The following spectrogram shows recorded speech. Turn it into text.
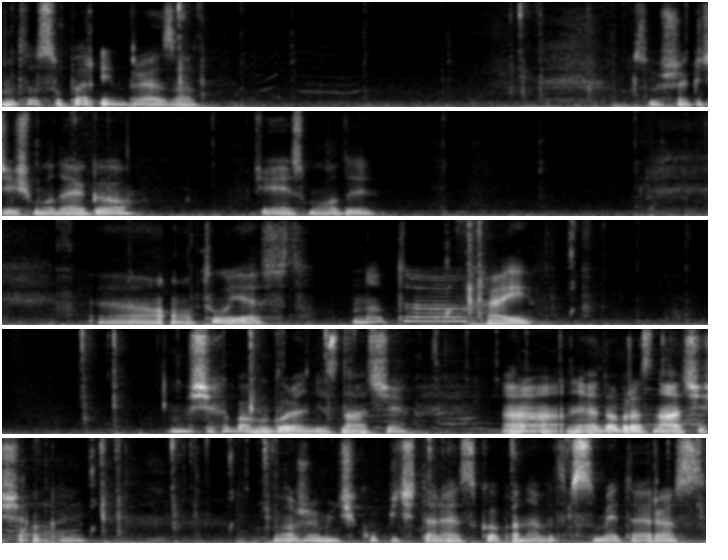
No to super impreza. Słyszę gdzieś młodego. Gdzie jest młody? E, o, tu jest. No to hej. Wy się chyba w ogóle nie znacie. A, nie, dobra, znacie się, okej. Możemy ci kupić teleskop, a nawet w sumie teraz.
